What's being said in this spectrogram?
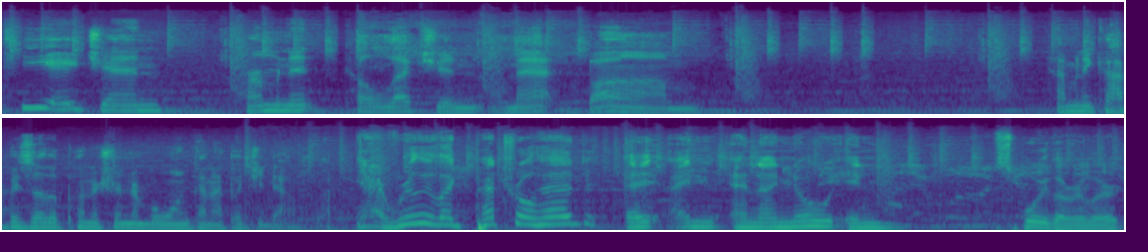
THN permanent collection. Matt Bomb. How many copies of the Punisher number one can I put you down for? Yeah, I really like Petrolhead, and, and I know in spoiler alert,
